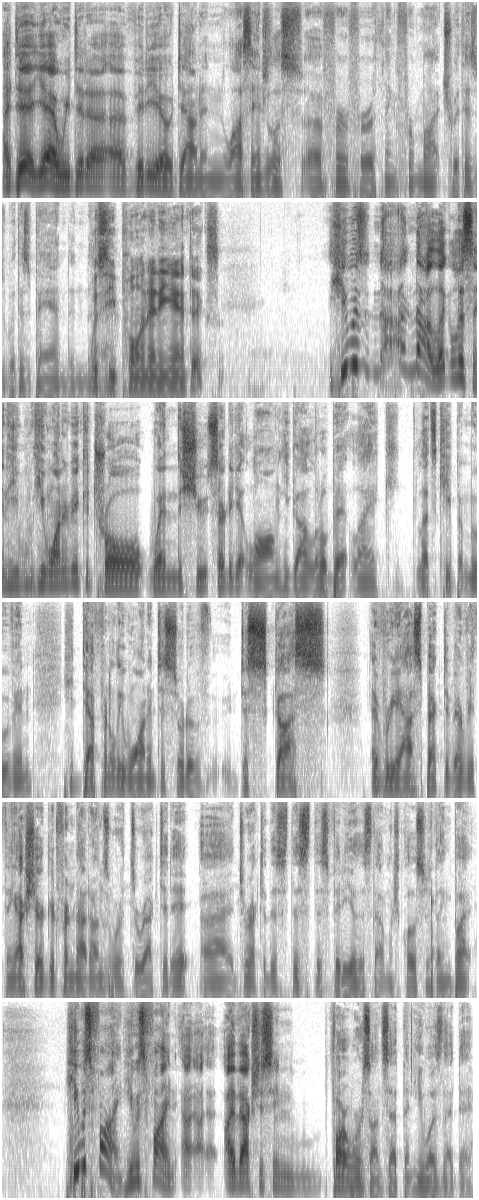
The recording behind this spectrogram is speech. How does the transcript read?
I did, yeah. We did a, a video down in Los Angeles uh, for for a thing for Much with his with his band, and Was uh, he pulling any antics? He was not nah, like listen. He he wanted to be in control when the shoot started to get long. He got a little bit like let's keep it moving. He definitely wanted to sort of discuss every aspect of everything. Actually, our good friend Matt Unsworth directed it. Uh, directed this this this video, this that much closer thing. But he was fine. He was fine. I, I- I've actually seen far worse on set than he was that day.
